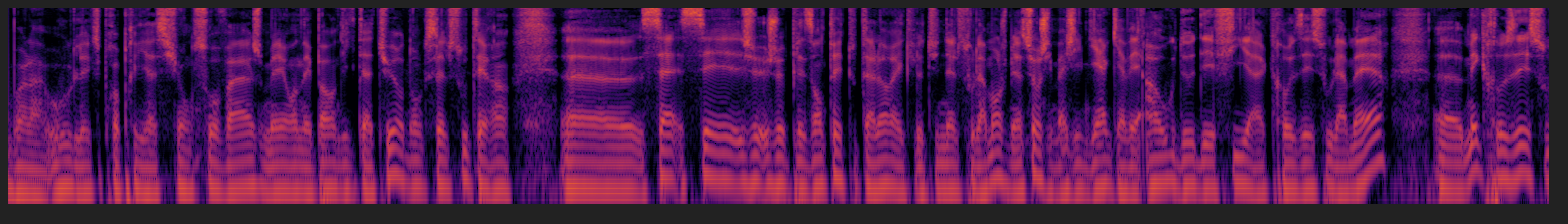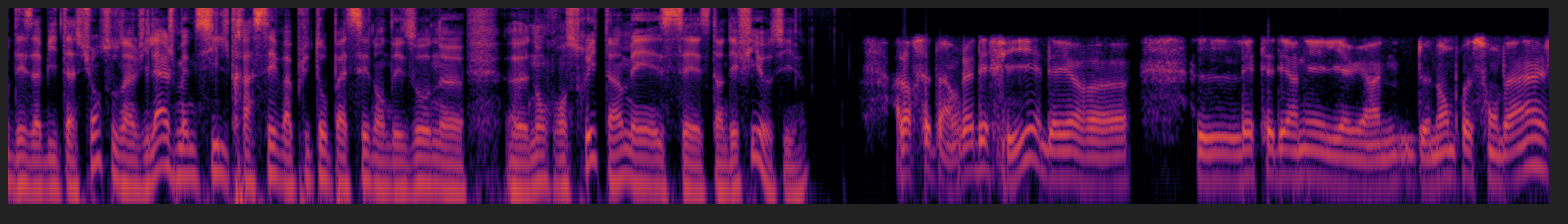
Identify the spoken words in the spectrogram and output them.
Voilà, ou l'expropriation sauvage, mais on n'est pas en dictature, donc c'est le souterrain. Euh, c'est, je, je, plaisantais tout à l'heure avec le tunnel sous la Manche. Bien sûr, j'imagine bien qu'il y avait un ou deux défis à creuser sous la mer, euh, mais creuser sous des habitations, sous un village, même si le tracé va plutôt passer dans des zones euh, non construites, hein, mais c'est un défi aussi. Hein. Alors c'est un vrai défi. D'ailleurs, euh, l'été dernier, il y a eu de nombreux sondages.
